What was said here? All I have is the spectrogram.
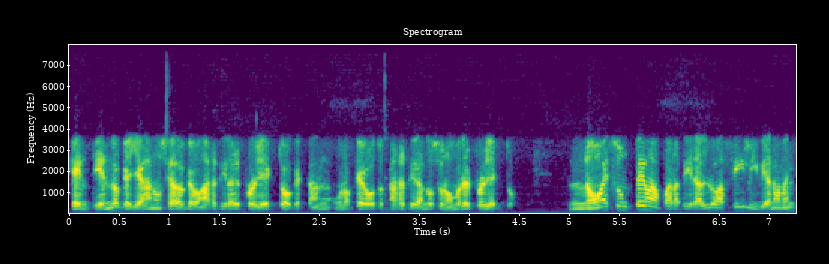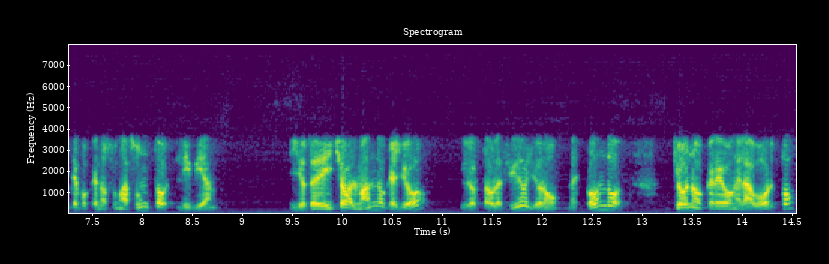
que entiendo que ya han anunciado que van a retirar el proyecto o que están unos que otros están retirando su nombre del proyecto. No es un tema para tirarlo así livianamente porque no es un asunto liviano. Y yo te he dicho, Armando, que yo, y lo establecido, yo no me escondo, yo no creo en el aborto,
